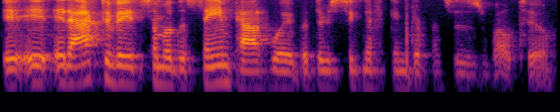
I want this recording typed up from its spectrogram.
It, it. it activates some of the same pathway, but there's significant differences as well too.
